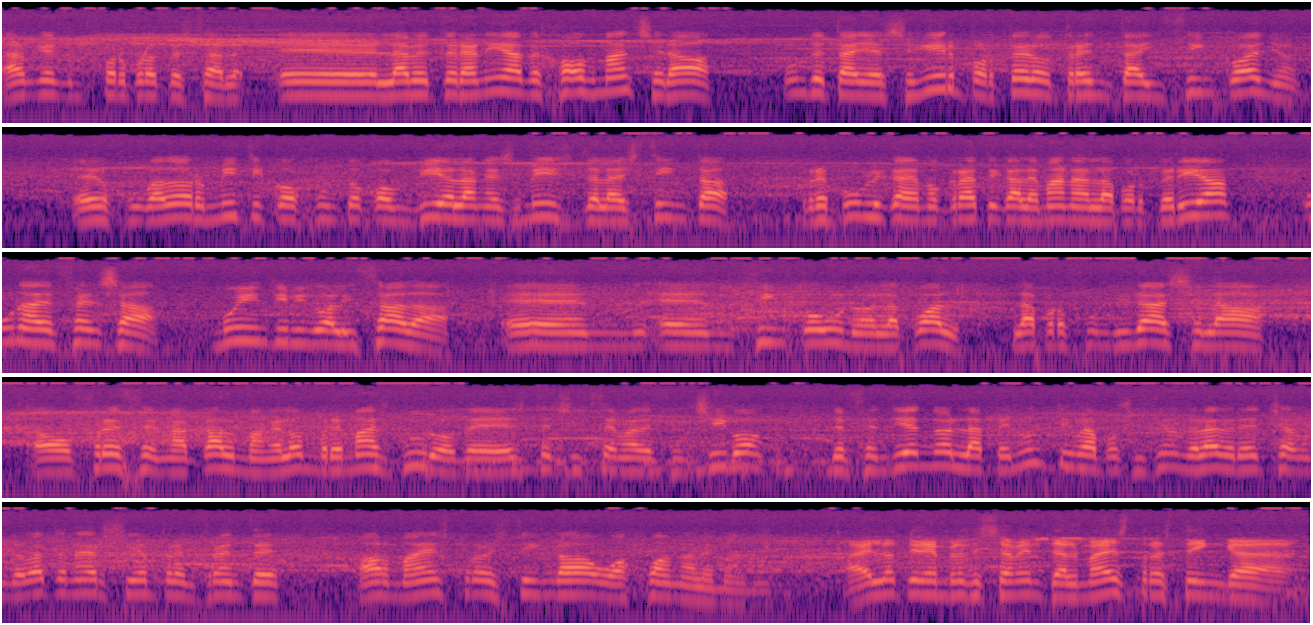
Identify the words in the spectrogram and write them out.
alguien por protestar. Eh, la veteranía de Hoffman será un detalle a seguir. Portero, 35 años. El jugador mítico junto con Wieland Smith de la extinta República Democrática Alemana en la portería. Una defensa muy individualizada en, en 5-1, en la cual la profundidad se la ofrecen a Kalman, el hombre más duro de este sistema defensivo, defendiendo en la penúltima posición de la derecha, donde va a tener siempre enfrente al maestro Stinga o a Juan Alemani. Ahí lo tienen precisamente al maestro Stinga,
